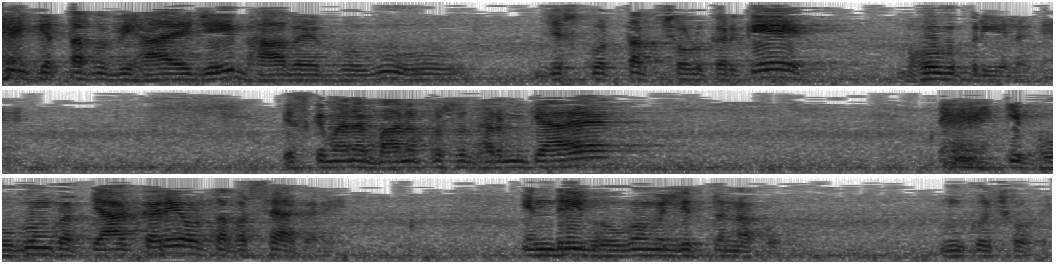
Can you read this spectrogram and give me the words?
कि तप विहाय जे भाव है भोगु। जिसको तप छोड़ करके भोग प्रिय लगे इसके माने बानप्रस्थ धर्म क्या है? कि भोगों का त्याग करे और तपस्या करे। इंद्रिय भोगों में लिप्त न हो, उनको छोड़े।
